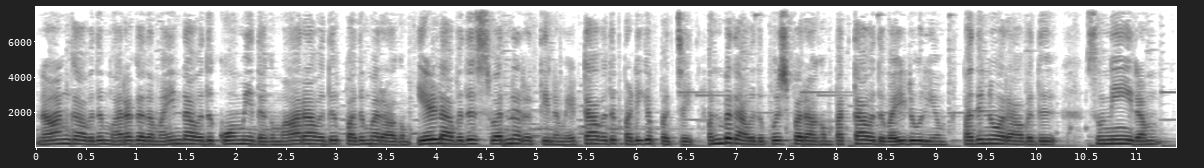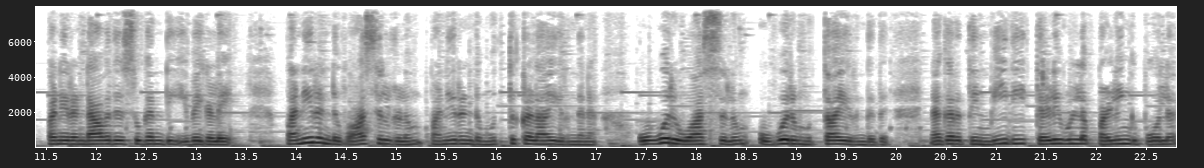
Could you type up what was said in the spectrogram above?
நான்காவது மரகதம் ஐந்தாவது கோமேதகம் ஆறாவது பதுமராகம் ஏழாவது ஸ்வர்ண ரத்தினம் எட்டாவது படிகப்பச்சை ஒன்பதாவது புஷ்பராகம் பத்தாவது வைடூரியம் பதினோராவது சுனீரம் பனிரெண்டாவது சுகந்தி இவைகளே. பனிரெண்டு வாசல்களும் பனிரெண்டு முத்துக்களாய் இருந்தன. ஒவ்வொரு வாசலும் ஒவ்வொரு முத்தாய் இருந்தது. நகரத்தின் வீதி தெளிவுள்ள பளிங்கு போல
